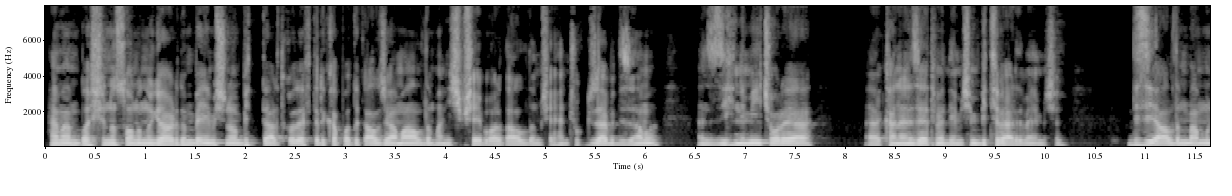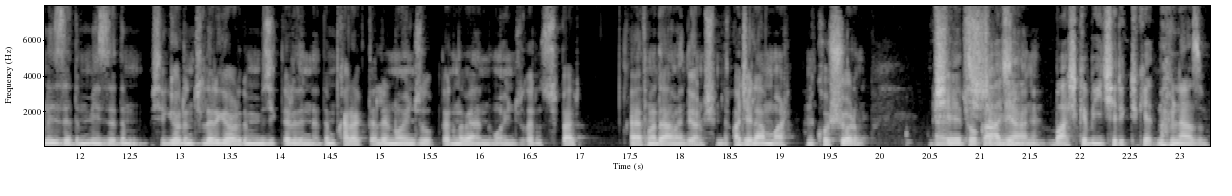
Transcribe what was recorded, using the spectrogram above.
Hemen başını sonunu gördüm. Benim için o bitti artık. O defteri kapadık. Alacağımı aldım. Hani hiçbir şey bu arada aldığım şey. Hani çok güzel bir dizi ama yani zihnimi hiç oraya e, kanalize etmediğim için bitiverdi benim için. Diziyi aldım. Ben bunu izledim mi izledim. İşte görüntüleri gördüm. Müzikleri dinledim. Karakterlerin oyunculuklarını beğendim. Oyuncuların süper. Hayatıma devam ediyorum şimdi. Acelem var. Hani koşuyorum. Bir evet, şeye çok acil yani. başka bir içerik tüketmem lazım.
